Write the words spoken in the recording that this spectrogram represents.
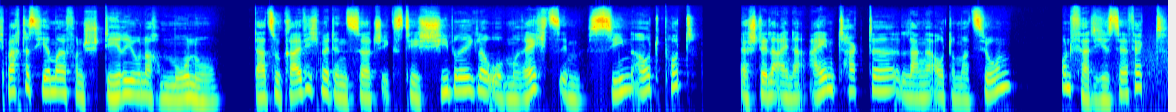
Ich mache das hier mal von Stereo nach Mono. Dazu greife ich mir den Search XT Schieberegler oben rechts im Scene Output, erstelle eine eintakte lange Automation und fertig ist der Effekt.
